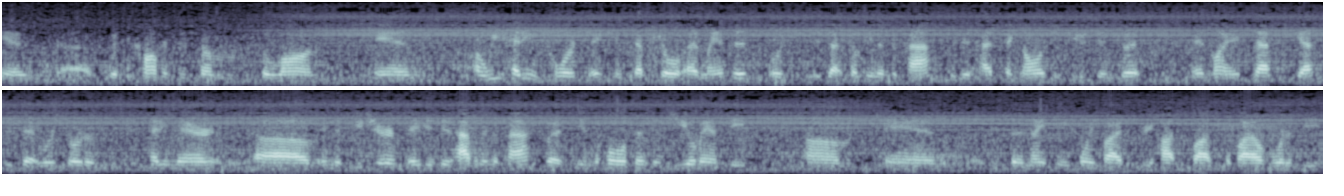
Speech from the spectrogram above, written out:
and uh, with the conferences from Solon, and are we heading towards a conceptual Atlantis, or is that something of the past because it had technology fused into it? And my best guess is that we're sort of heading there uh, in the future. Maybe it did happen in the past, but in the whole sense of geomancy um, and the 19.5 degree hotspots, the biovortices,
